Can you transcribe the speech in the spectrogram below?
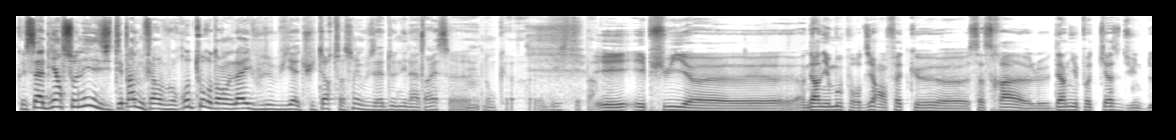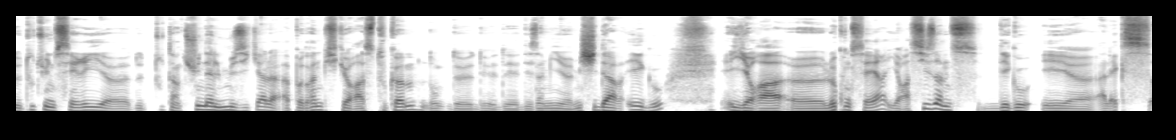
que ça a bien sonné. N'hésitez pas à nous faire vos retours dans le live via Twitter. De toute façon, il vous a donné l'adresse, euh, Mm. donc euh, n'hésitez pas. Et, et puis euh, un dernier mot pour dire en fait que euh, ça sera le dernier podcast de toute une série euh, de tout un tunnel musical à, Podren puisqu'il y aura Stucom donc de, de- de- des amis euh, Michidar et Ego. Il y aura euh, le concert, il y aura Seasons d'Ego et Alex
